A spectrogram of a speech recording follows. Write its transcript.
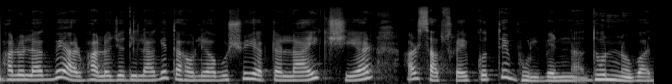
ভালো লাগবে। আর ভালো যদি লাগে তাহলে অবশ্যই একটা লাইক শেয়ার আর সাবস্ক্রাইব করতে ভুলবেন না। ধন্যবাদ।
